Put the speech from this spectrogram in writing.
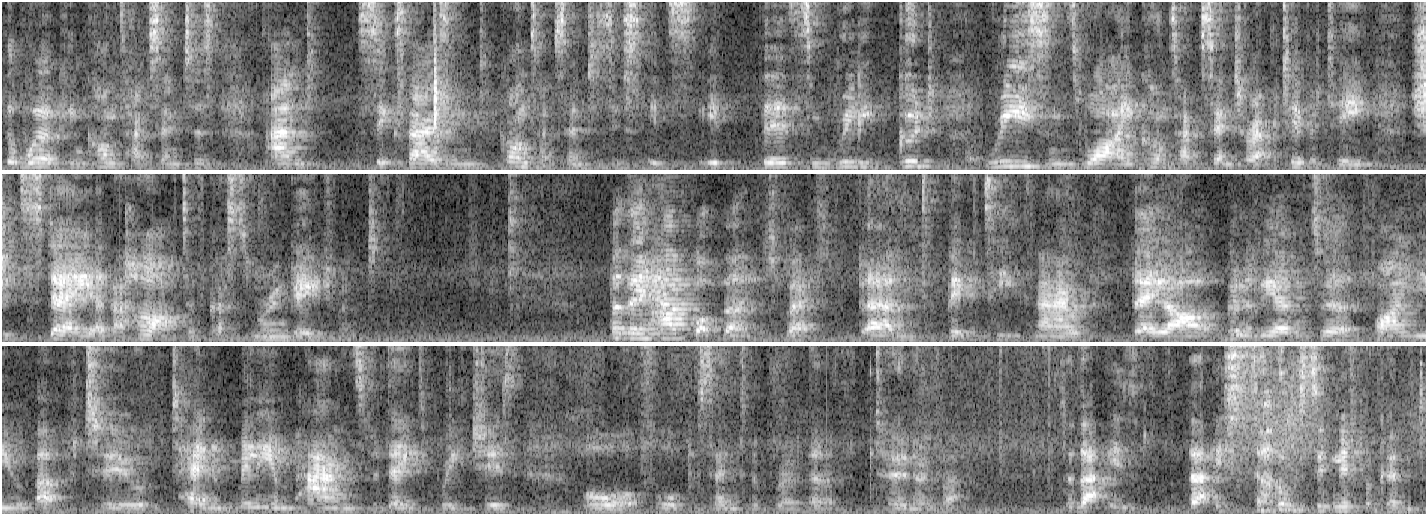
that work in contact centres and 6,000 contact centres. It's, it's, it, there's some really good reasons why contact centre activity should stay at the heart of customer engagement but they have got much, much um, bigger teeth now. They are going to be able to fine you up to 10 million pounds for data breaches or 4% of, of turnover. So that is that is so significant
